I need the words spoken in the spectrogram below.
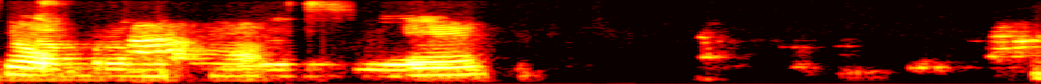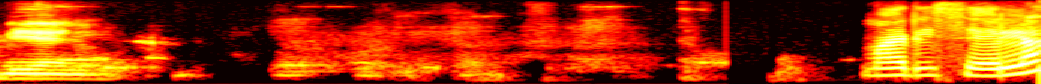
La pronunciación. Bien. Marisela.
